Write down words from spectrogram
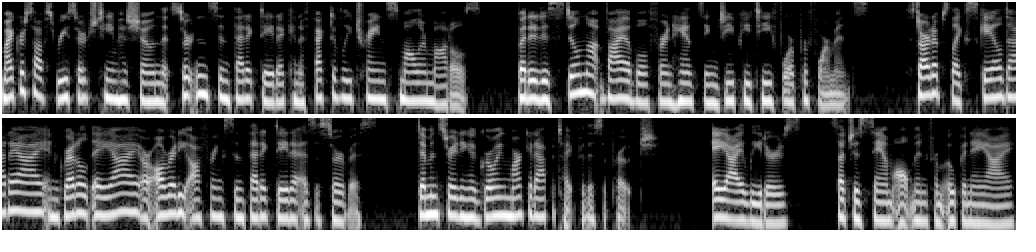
Microsoft's research team has shown that certain synthetic data can effectively train smaller models, but it is still not viable for enhancing GPT 4 performance. Startups like Scale.ai and Gretel AI are already offering synthetic data as a service, demonstrating a growing market appetite for this approach. AI leaders, such as Sam Altman from OpenAI,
